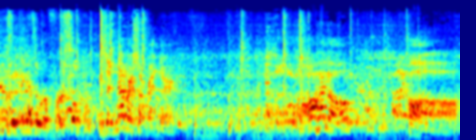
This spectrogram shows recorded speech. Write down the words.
use the thing as a reversal? He said never surrender. Oh, hello. Oh.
